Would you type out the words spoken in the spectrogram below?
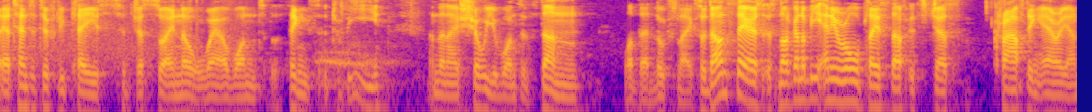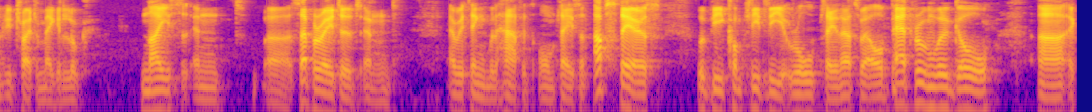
they are tentatively placed just so I know where I want things to be and then I show you once it's done what that looks like. So downstairs is not going to be any roleplay stuff, it's just crafting area and we try to make it look nice and uh, separated and everything will have its own place. And upstairs will be completely roleplay, that's where our bedroom will go uh, a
